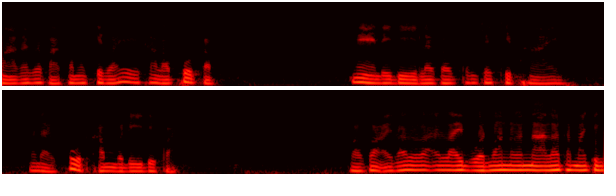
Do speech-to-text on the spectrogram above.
มากัสปะก็มาคิดว่าถ้าเราพูดกับแม่ดีๆ แล้วก็คงจะจิบหาย ไม่ได้พูดคำบดีดีกว่าบอกว่าไอ้อะไรบวชมาเนินนานแล้วทำไมจึง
